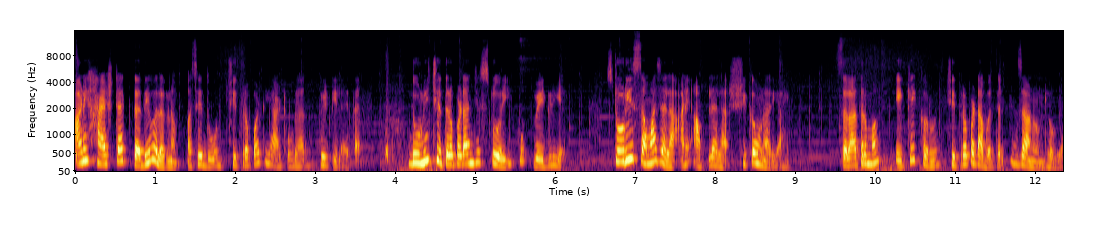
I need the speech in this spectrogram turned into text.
आणि हॅशटॅग तदेव लग्नम असे दोन चित्रपट या आठवड्यात भेटीला येत आहेत. दोन्ही चित्रपटांची स्टोरी खूप वेगळी आहे. स्टोरी समाजाला आणि आपल्याला शिकवणारी आहे. चला तर मग एक एक करून चित्रपटाबद्दल जाणून घेऊया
